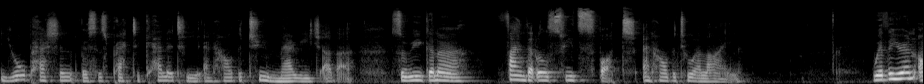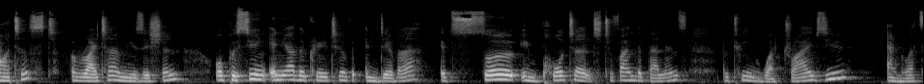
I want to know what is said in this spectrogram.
your passion versus practicality and how the two marry each other. So, we're to find that little sweet spot and how the two align. Whether you're an artist, a writer, a musician, or pursuing any other creative endeavor, it's so important to find the balance between what drives you and what,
